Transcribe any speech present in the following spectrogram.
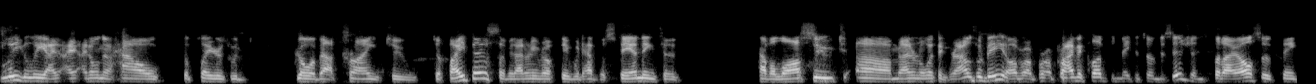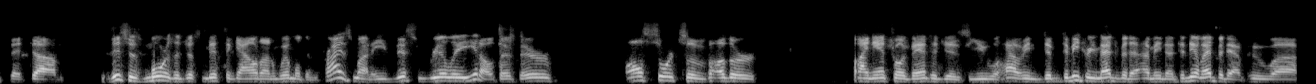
legally, I, I don't know how the players would go about trying to to fight this. I mean, I don't even know if they would have the standing to have a lawsuit. Um, I don't know what the grounds would be. A, a, private club can make its own decisions, but I also think that um, this is more than just missing out on Wimbledon prize money. This really, you know, there, there are all sorts of other financial advantages you will have. I mean, D- Dmitry Medvedev, I mean, uh, Daniil Medvedev, who, uh,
